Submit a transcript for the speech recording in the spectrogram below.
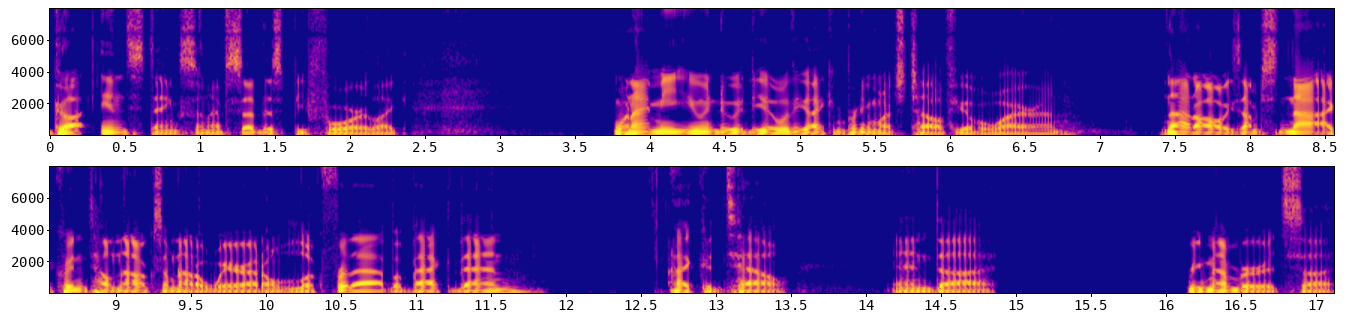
Gut instincts, and I've said this before, like when I meet you and do a deal with you, I can pretty much tell if you have a wire on. Not always. I'm not. I couldn't tell now because I'm not aware. I don't look for that. But back then, I could tell. And uh, remember, it's uh,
